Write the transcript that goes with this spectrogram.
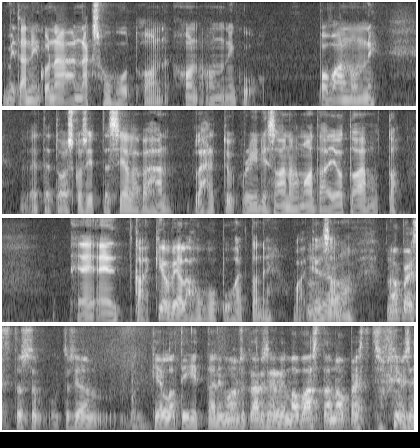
mitä niin kuin nämä NX-huhut on, on, on niin kuin povannut, niin että, että olisiko sitten siellä vähän lähdetty redesignaamaan tai jotain, mutta ei, ei, kaikki on vielä huhupuhetta, niin vaikea Joo. sanoa. Nopeasti tuossa tosiaan kello tikittää, niin mä oon se karseri, mä vastaan nopeasti tuossa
